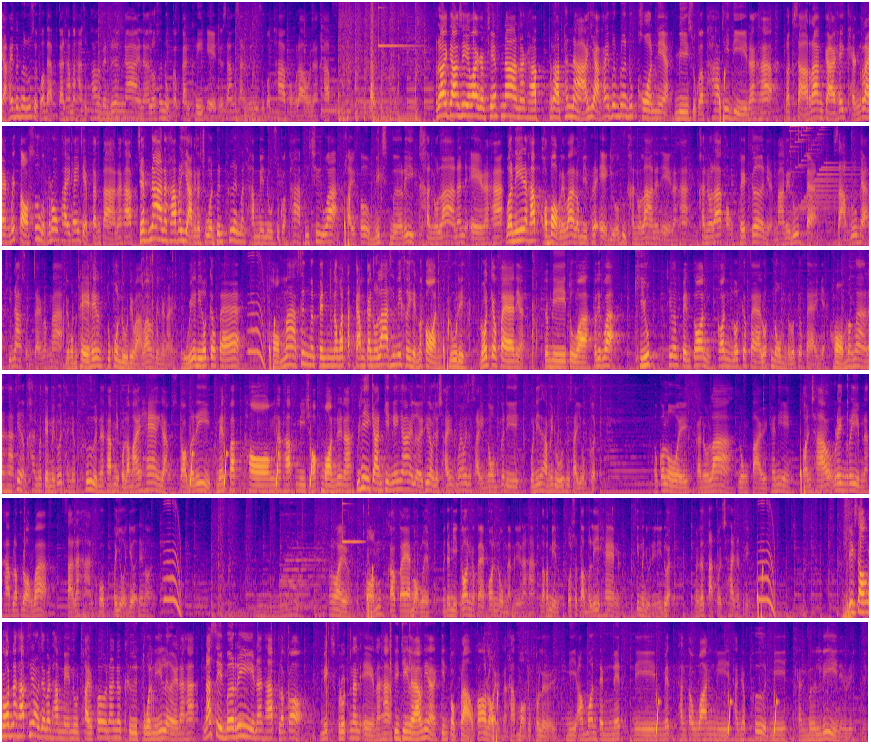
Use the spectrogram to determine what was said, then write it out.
อยากให้เพื่อนๆรู้สึกว่าแบบการทำอาหารสุขภาพมันเป็นเรื่องง่ายนะแล้วสนุกกับการครีเอทหรือสร้างสรรค์เมนูสุขภาพของเรานะครับ รายการ CAY กับเชฟหน่านะครับ ปรารถนาอยากให้เพื่อนๆทุกคนเนี่ยมีสุขภาพที่ดีนะฮะ รักษาร่างกายให้แข็งแรงไว้ต่อสู้กับโรคภัยไข้เจ็บต่างๆนะครับ เชฟหน่านะครับเราอยากจะชวนเพื่อนๆ มาทำเมนูสุขภาพที่ชื่อว่า Trifle Mix Berry Canola นั่นเองนะฮะ วันนี้นะครับขอบอกเลยว่าเรามีพระเอกอยู่ก็คือคาโนล่านั่นเองนะฮะคาโนล่าของ Quaker เนี่ยมาในรูปแบบ สามรูปแบบที่น่าสนใจมาก ๆ เดี๋ยวผมเทให้ทุกคนดูดีกว่าว่ามันเป็นยังไงหูยอันนี้รสกาแฟ หอมมากซึ่งมันเป็นนวัตกรรมกาโนล่าที่ไม่เคยเห็นมาก่อน ดูดิรสกาแฟเนี่ยจะมีตัวเขาเรียกว่าคิวบ์ ที่มันเป็นก้อนก้อนรสกาแฟรสนมกับรสกาแฟอย่างเงี้ยหอมมากๆนะฮะที่สำคัญมันเต็มไปด้วยธัญพืชนะครับมีผลไม้แห้งอย่างสตรอเบอรี่เม็ดฟักทองนะครับมีช็อกบอลด้วยนะ วิธีการกินง่าย ๆ เลยที่เราจะใช้ไม่ว่าจะใส่นมก็ดี วันนี้จะทำให้ดูก็คือใส่โยเกิร์ตแล้วก็โรยกาโนล่าลงไปแค่นี้เอง ตอนเช้าเร่งรีบนะครับ รับรองว่าสารอาหารครบประโยชน์เยอะแน่นอน อร่อย หอมกาแฟบอกเลย มันจะมีก้อนกาแฟก้อนนมแบบนี้นะฮะ แล้วก็มีรสสตรอเบอรี่แห้งอะที่มันอยู่ในนี้ด้วย มันก็ตัดรสชาติกันพอดี อีก 2รสนะครับ ที่เราจะมาทำเมนูทริฟเฟิลนั่นก็คือตัวนี้เลยนะฮะนัสซีดเบอร์รี่นะครับ แล้วก็มิกซ์ฟรุตนั่นเองนะฮะ จริงๆแล้วเนี่ย กินเปล่าๆก็อร่อยนะครับ บอกทุกคนเลย มีอัลมอนด์เต็มเม็ด มีเม็ดทันตะวัน มีธัญพืช มีแคนเบอร์รี่ นี่ดูดินี่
